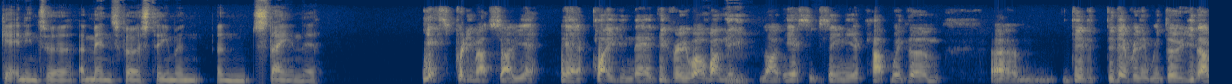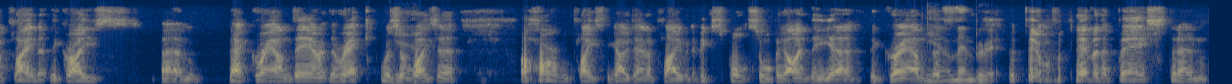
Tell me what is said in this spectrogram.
getting into a men's first team and, and staying there? Yes, pretty much so. Yeah, yeah. Played in there, did really well. Won the like the Essex Senior Cup with them. Um, did did everything we do. You know, playing at the Grays, um, that ground there at the Rec was Yeah. always a, a horrible place to go down and play with a big sports hall behind the uh, the ground. Yeah, I remember it. the field was never the best, and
